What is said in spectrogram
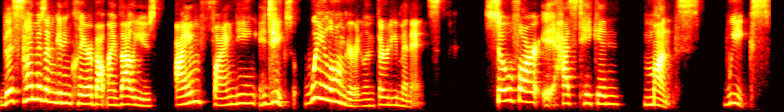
This time, as I'm getting clear about my values, I am finding it takes way longer than 30 minutes. So far, it has taken months, weeks,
